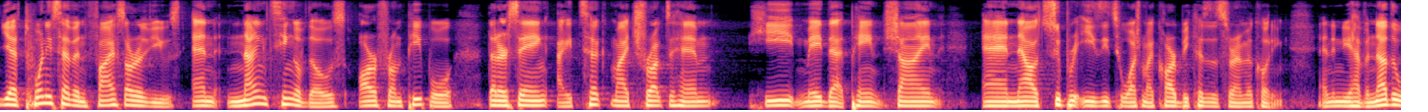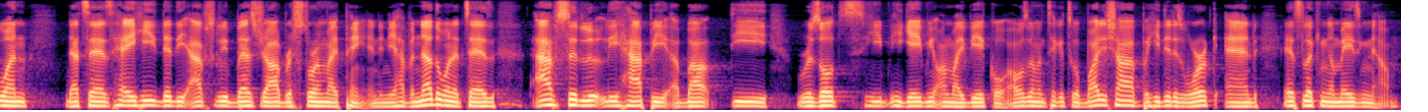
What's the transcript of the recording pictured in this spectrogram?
you have 27 five star reviews, and 19 of those are from people that are saying, I took my truck to him he made that paint shine and now it's super easy to wash my car because of the ceramic coating. And then you have another one that says, "Hey, he did the absolute best job restoring my paint." And then you have another one that says, "Absolutely happy about the results he, he gave me on my vehicle. I was going to take it to a body shop, but he did his work and it's looking amazing now."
